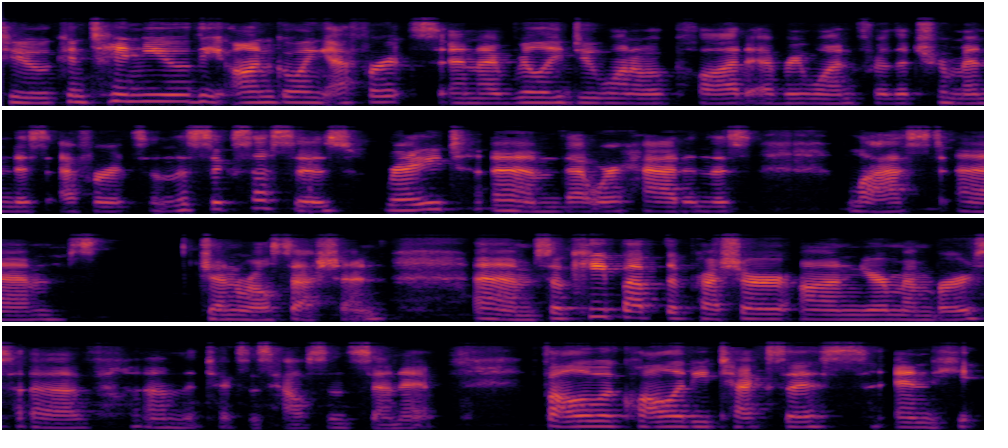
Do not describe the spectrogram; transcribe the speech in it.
to continue the ongoing efforts, and I really do want to applaud everyone for the tremendous efforts and the successes, right, um, that were had in this last um, general session. Um, so keep up the pressure on your members of um, the Texas House and Senate. Follow Equality Texas and he,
